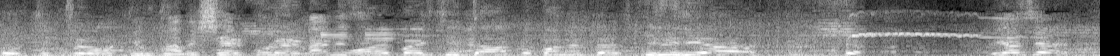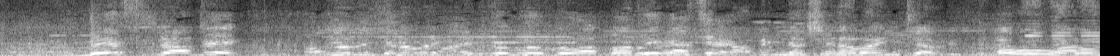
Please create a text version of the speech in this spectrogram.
তো ঠিকছে ডিউটি আমি শেরপুরের মাইনুল ভয় পাইছি তা ক্লিয়ার। ঠিক আছে। Best traffic. আপনাদের সেনাবাহিনী। ঠিক আছে। ট্রাফিক না সেনাবাহিনী ট্রাফিক। ও, এখন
